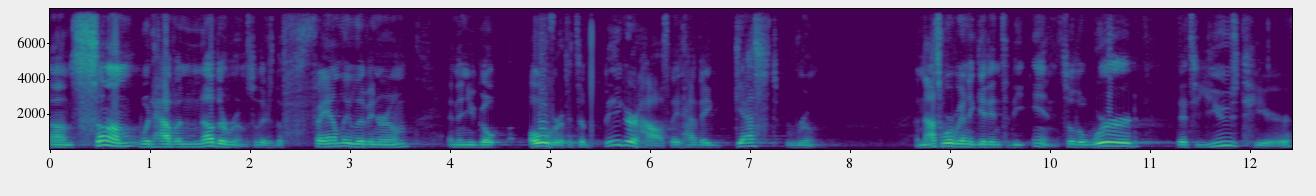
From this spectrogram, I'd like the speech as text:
Um, some would have another room. So there's the family living room, and then you go over. If it's a bigger house, they'd have a guest room. And that's where we're going to get into the inn. So the word that's used here,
